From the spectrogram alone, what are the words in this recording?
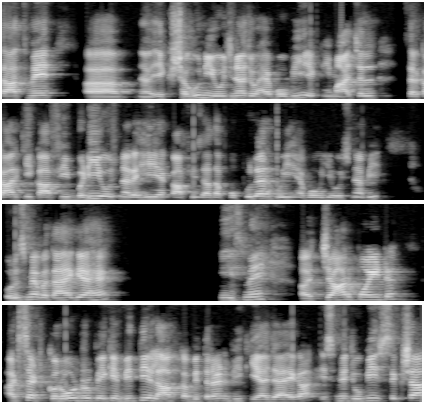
साथ में एक शगुन योजना जो है वो भी एक हिमाचल सरकार की काफ़ी बड़ी योजना रही है, काफ़ी ज़्यादा पॉपुलर हुई है वो योजना भी। और उसमें बताया गया है कि इसमें चार पॉइंट अड़सठ करोड़ रुपए के वित्तीय लाभ का वितरण भी किया जाएगा। इसमें जो भी शिक्षा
